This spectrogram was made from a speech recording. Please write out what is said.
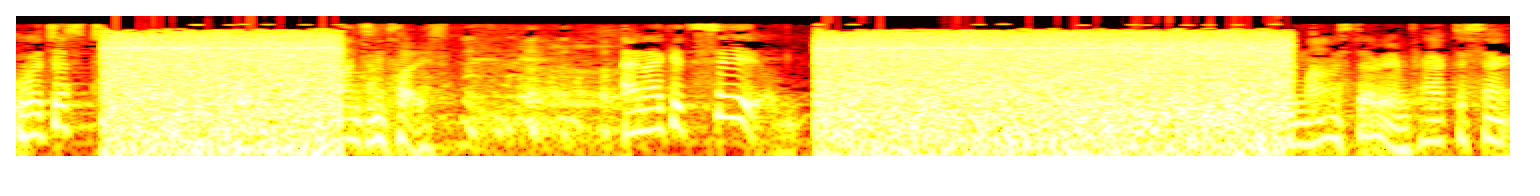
We're just contemplate. And I could see the monastery and practicing.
